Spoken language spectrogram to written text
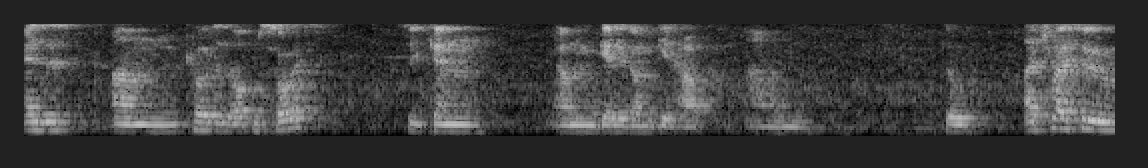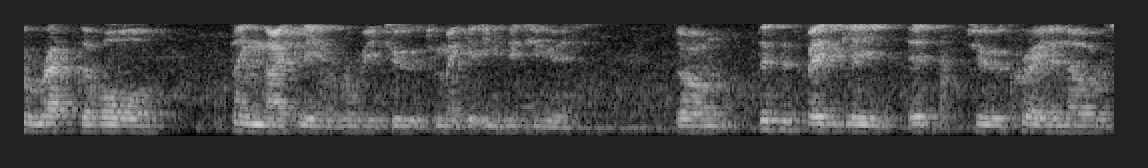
And this um, code is open source, so you can um, get it on GitHub. Um, so I try to wrap the whole thing nicely in Ruby to, to make it easy to use. So this is basically it to create a node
